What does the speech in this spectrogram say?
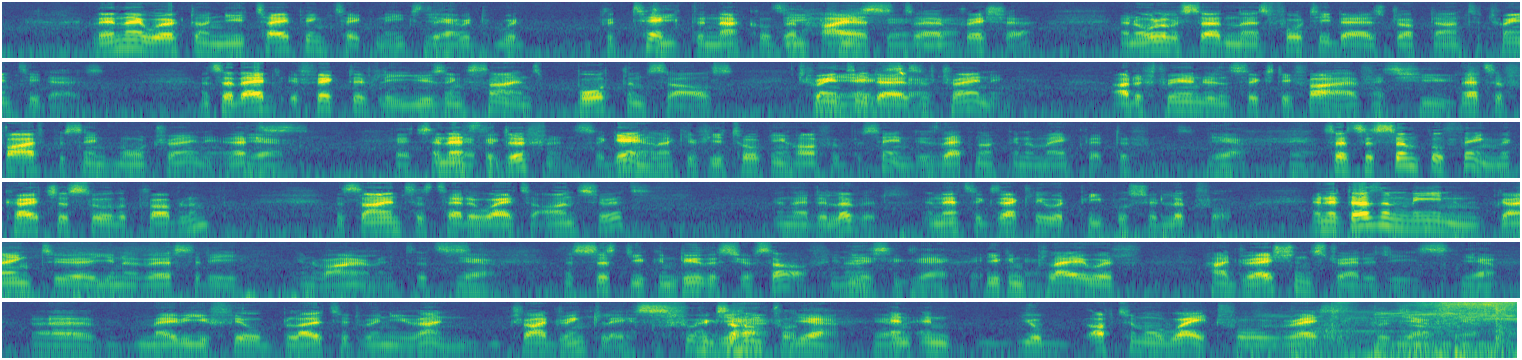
Then they worked on new taping techniques that Yeah. would, would protect De- the knuckles at highest uh, yeah. pressure. And all of a sudden, those 40 days dropped down to 20 days. And so they'd effectively, using science, bought themselves 20 20 days of training. Out of 365, that's huge that's a 5% more training. That's, Yeah, that's and that's the difference. Again, Yeah. like if you're talking half a percent, is that not going to make that difference? yeah yeah So it's a simple thing. The coaches saw the problem, the scientists had a way to answer it, and they delivered. And that's exactly what people should look for. And it doesn't mean going to a university environment. It's yeah it's just you can do this yourself. You know, yes exactly you can yeah. play with hydration strategies. yeah Uh, maybe you feel bloated when you run. Try drink less, for example. yeah, yeah. And and your optimal weight for race, for yeah yeah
